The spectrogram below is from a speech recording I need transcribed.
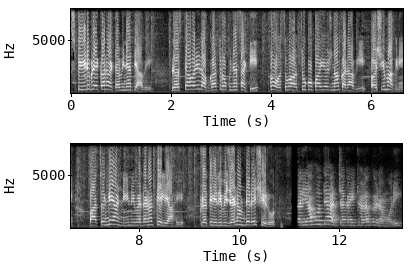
स्पीड ब्रेकर हटविण्यात यावे. रस्त्यावरील अपघात रोखण्यासाठी ठोस व अचूक उपाययोजना करावी अशी मागणी पाचंगे यांनी निवेदनात केली आहे. प्रतिनिधी विजय ढामडेरे शिरूर. तर या होत्या आजच्या काही ठळक घडामोडी.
